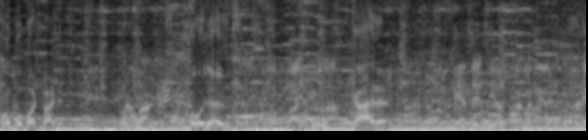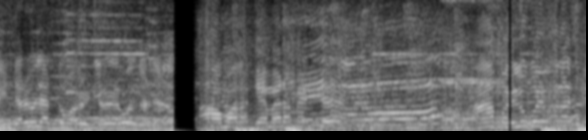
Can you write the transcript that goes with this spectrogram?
હું પોપટ પાડે. હું જાયું કારે? બે ત્રણ દિવસ ઇન્ટરવ્યુ લે તું મારું ઇન્ટરવ્યુ પણ કરી દેડો આ અમારા કેમેરામેન છે. આ પહેલું કોઈ વાળા છે.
